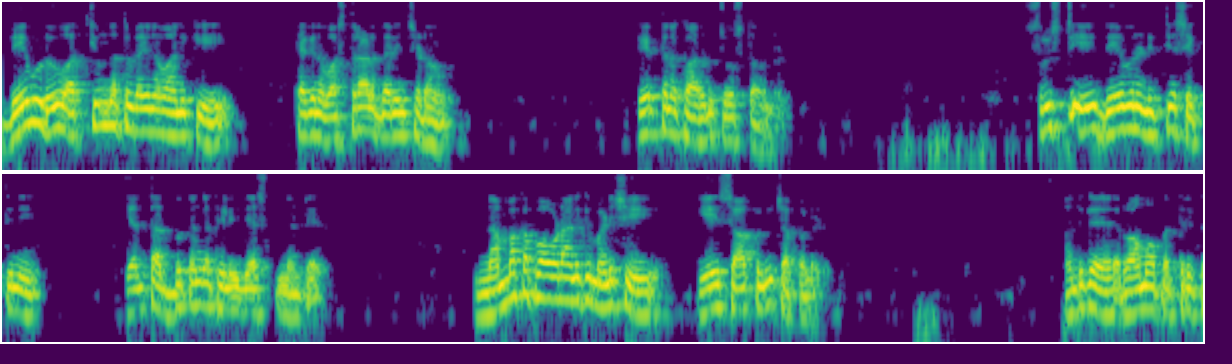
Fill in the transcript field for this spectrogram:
దేవుడు అత్యున్నతుడైన వానికి తగిన వస్త్రాలు ధరించడం కీర్తనకారుడు చూస్తూ ఉన్నాడు. సృష్టి దేవుని నిత్య శక్తిని ఎంత అద్భుతంగా తెలియజేస్తుందంటే నమ్మకపోవడానికి మనిషి ఏ సాకులు చెప్పలేడు. అందుకే రోమపత్రిక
